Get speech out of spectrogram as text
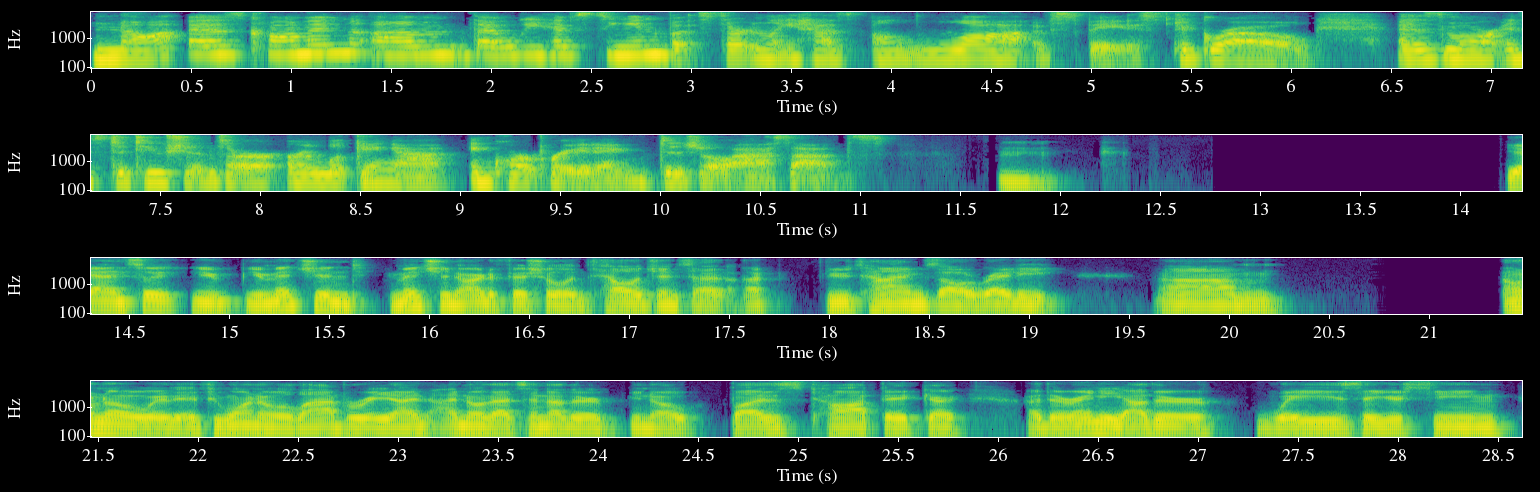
not as common um, that we have seen, but certainly has a lot of space to grow as more institutions are, are looking at incorporating digital assets. Mm. Yeah, and so you you mentioned you mentioned artificial intelligence a, a few times already. Um, I don't know if, if you want to elaborate. I, I, know that's another, you know, buzz topic. Are, are, there any other ways that you're seeing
